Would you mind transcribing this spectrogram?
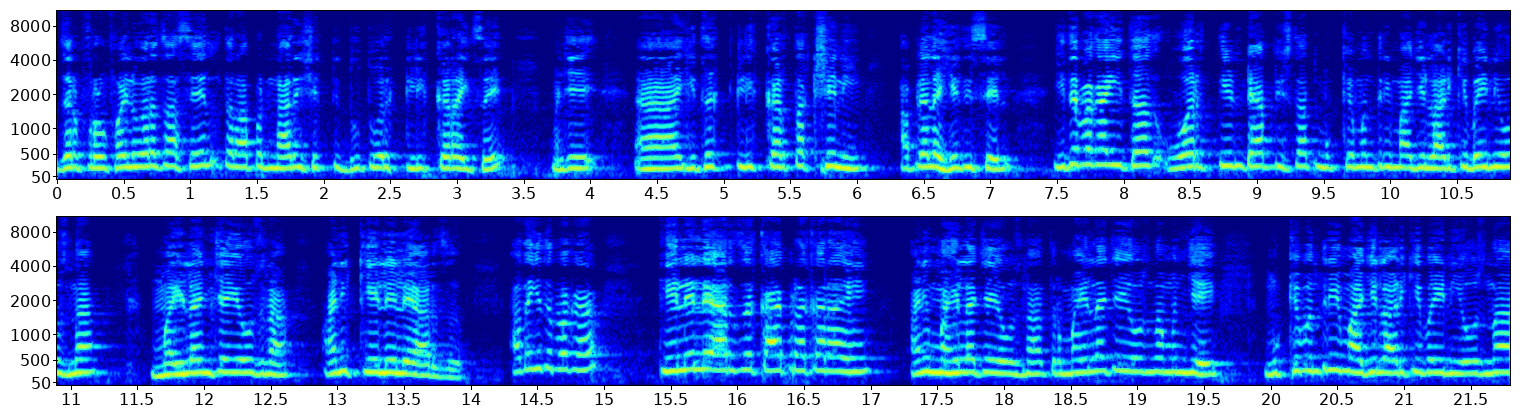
जर प्रोफाईलवरच असेल तर आपण नारी शक्ती दूतवर क्लिक करायचं आहे म्हणजे इथं क्लिक करता क्षणी आपल्याला हे दिसेल. इथे बघा इथं वर तीन टॅब दिसतात. मुख्यमंत्री माझी लाडकी बहीण योजना महिलांच्या योजना आणि केलेले अर्ज. आता इथं बघा केलेले अर्ज काय प्रकार आहे? आणि महिलाच्या योजना. तर महिलाच्या योजना म्हणजे मुख्यमंत्री माझी लाडकी बहीण योजना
